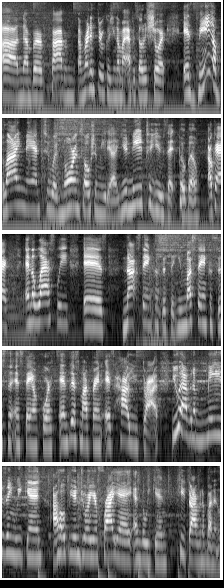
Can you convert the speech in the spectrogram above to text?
Uh, number five, I'm, I'm running through because you know my episode is short, is being a blind man to ignoring social media. You need to use it, boo boo. Okay. And the lastly is not staying consistent. You must stay consistent and stay on course. And this, my friend, is how you thrive. You have an amazing weekend. I hope you enjoy your Friday and the weekend. Keep thriving abundantly.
